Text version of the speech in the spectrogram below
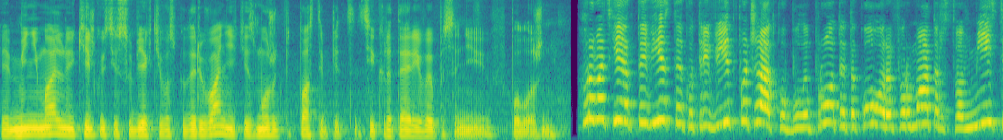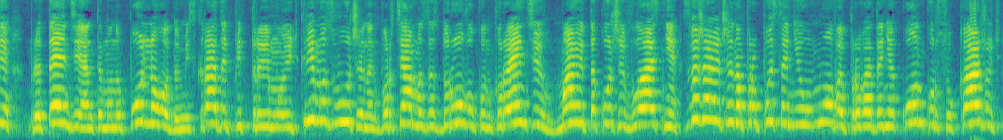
мінімальної кількості суб'єктів господарювання, які зможуть підпасти під ці критерії, виписані в положенні. Громадські активісти, котрі від початку були проти такого реформаторства в місті, претензії антимонопольного до міськради підтримують. Крім озвучених борцями за здорову конкуренцію, мають також і власні. Зважаючи на прописані умови проведення конкурсу, кажуть,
